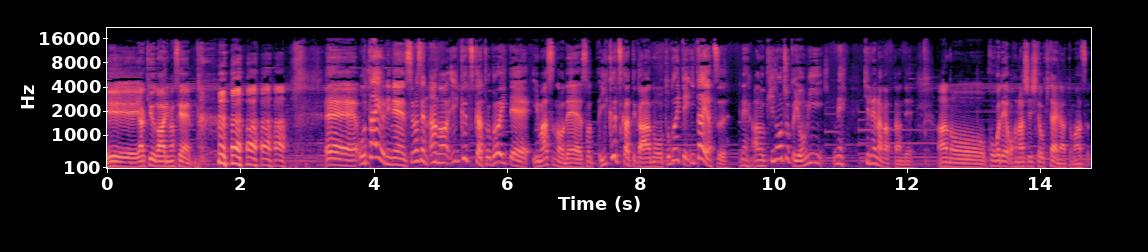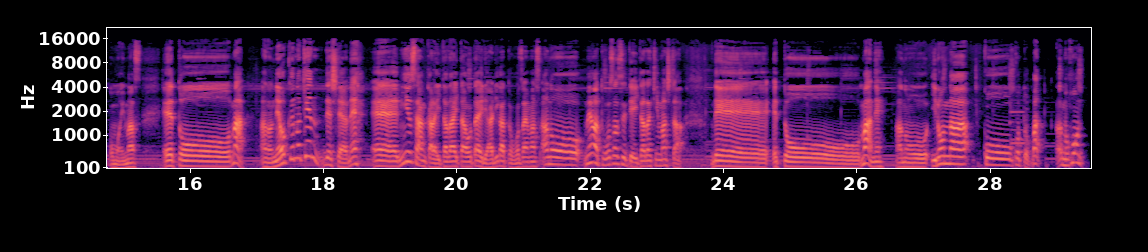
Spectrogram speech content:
えー、野球がありません。えー、お便りね、すいません、あの、いくつか届いていますので、そいくつかっていうか、あの、届いていたやつ、ね、あの、昨日ちょっと読み、ね、切れなかったんで、あのー、ここでお話ししておきたいなとまず思います。えっ、ー、とまあ、あの、ネオくんの件でしたよね。えー、みゆさんからいただいたお便りありがとうございます。あのー、目は通させていただきました。で、えっと、まあね、あのー、いろんな、こう、こと、まあ、あの、本、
